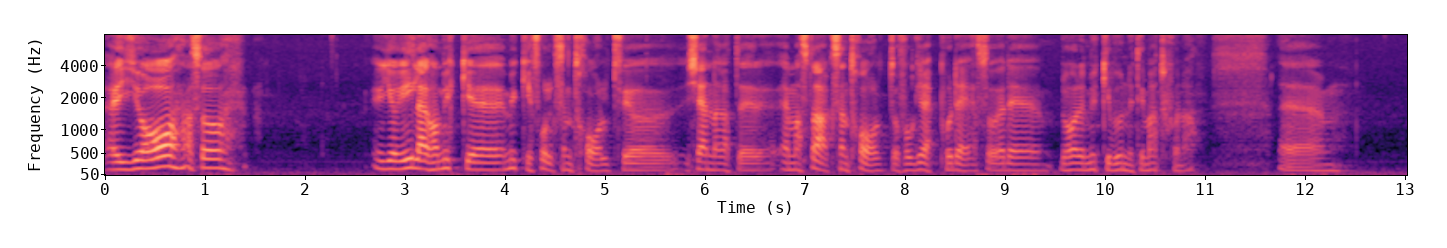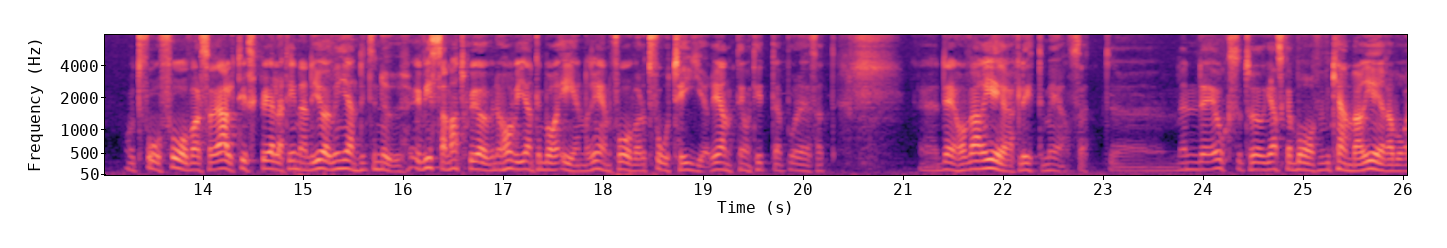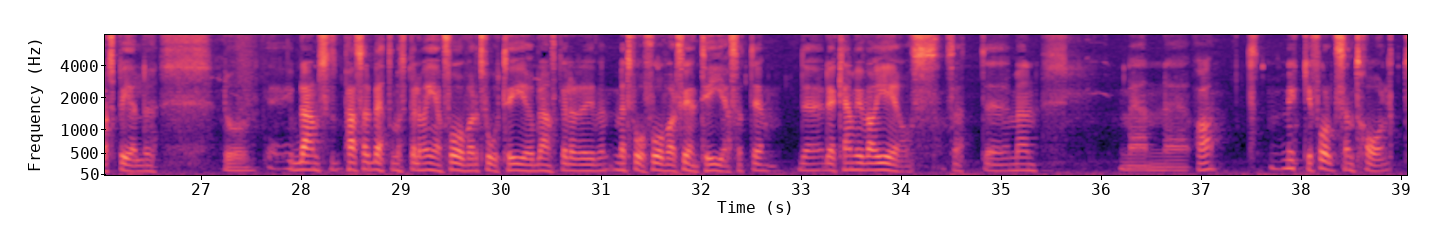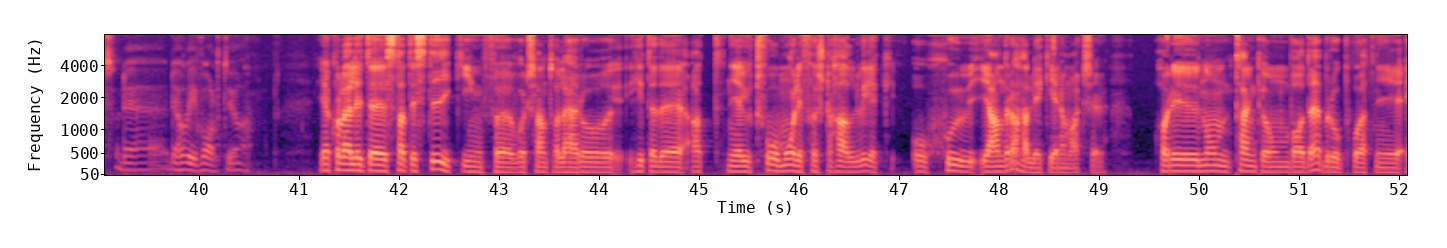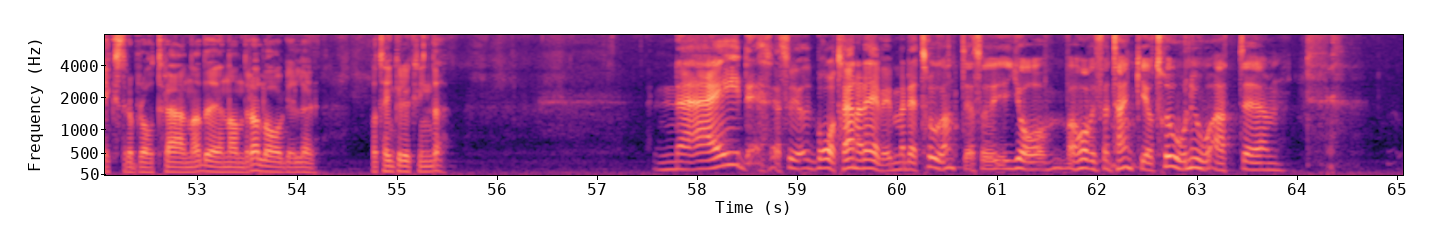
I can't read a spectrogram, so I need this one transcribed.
Eh, ja, alltså jag gillar att ha mycket, mycket folk centralt för jag känner att eh, är man stark centralt och får grepp på det så är det, då har det mycket vunnit i matcherna. Eh, och två forwards har vi alltid spelat innan. Det gör vi egentligen inte nu. I vissa matcher gör vi, nu har vi egentligen bara en ren forward och två tior egentligen om vi tittar på det. Så att, Eh, det har varierat lite mer. Så att, eh, men det är också tror jag, ganska bra för vi kan variera vårt spel. Då, ibland passar det bättre att spela med en forward och två tior, Ibland spelar det med två forwards och en tia. Så det, det, det, kan vi variera oss. Så att, eh, men, men eh, ja, mycket folk centralt. Det, det har vi valt att göra. Jag kollade lite statistik inför vårt samtal här och hittade att ni har gjort två mål i första halvlek och sju i andra halvlek i era matcher. Har du någon tanke om vad det beror på? Att ni är extra bra tränade än andra lag eller vad tänker du kring det? Nej, det, alltså, bra tränade är vi men det tror jag inte. Alltså, jag, vad har vi för tanke? Jag tror nog att eh,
